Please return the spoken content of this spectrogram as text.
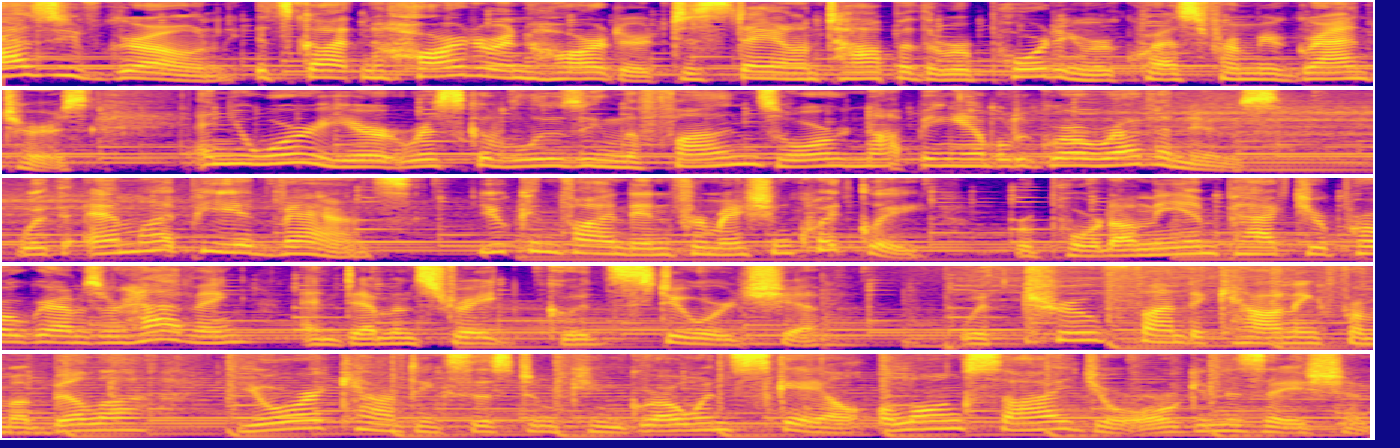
As you've grown, it's gotten harder and harder to stay on top of the reporting requests from your grantors, and you worry you're at risk of losing the funds or not being able to grow revenues. With MIP Advance, you can find information quickly, report on the impact your programs are having, and demonstrate good stewardship. With true fund accounting from Abila, your accounting system can grow and scale alongside your organization.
